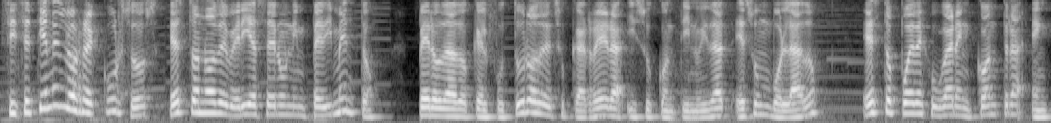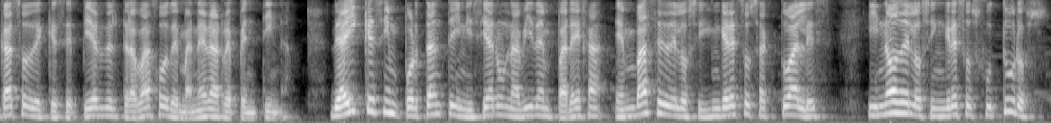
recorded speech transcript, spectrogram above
Si se tienen los recursos, esto no debería ser un impedimento, pero dado que el futuro de su carrera y su continuidad es un volado, esto puede jugar en contra en caso de que se pierda el trabajo de manera repentina. De ahí que es importante iniciar una vida en pareja en base de los ingresos actuales y no de los ingresos futuros.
